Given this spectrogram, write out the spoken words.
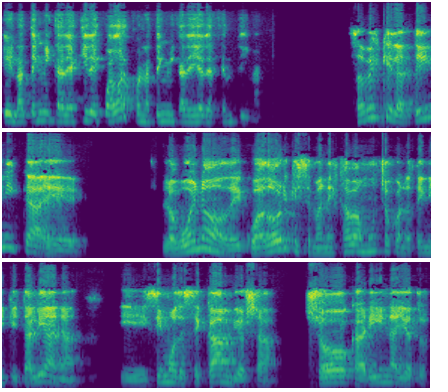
eh, la técnica de aquí de Ecuador con la técnica de allá de Argentina. Sabes que la técnica, eh, lo bueno de Ecuador que se manejaba mucho con la técnica italiana y hicimos ese cambio ya yo, Karina y otros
